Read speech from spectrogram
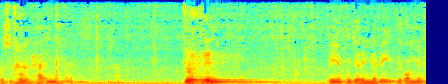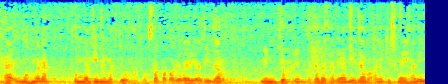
وسكون الحاء المهملة جحر في حجر النبي بضم الحاء المهملة ثم الجيم مفتوحة وسقط لغير أبي ذر من جحر وثبت لأبي ذر عن الكسميهني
